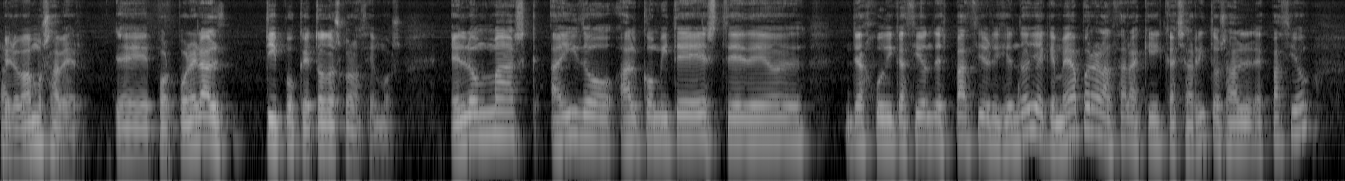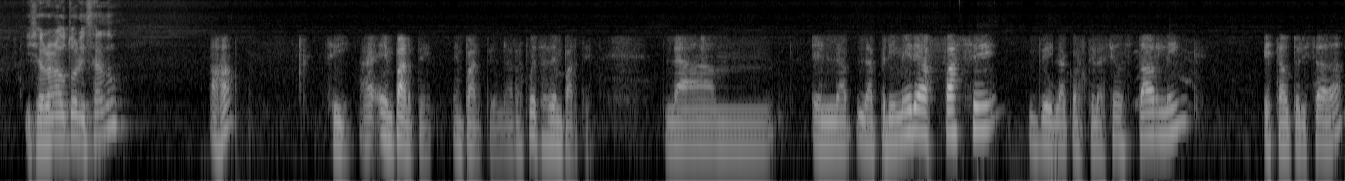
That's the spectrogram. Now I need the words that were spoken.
Pero vamos a ver, eh, por poner al tipo que todos conocemos, Elon Musk ha ido al comité este de, de adjudicación de espacios diciendo, oye, que me voy a poner a lanzar aquí cacharritos al espacio y se lo han autorizado. Ajá. Sí, en parte, en parte. La respuesta es en parte. La, mm, la, la primera fase de la constelación Starlink está autorizada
